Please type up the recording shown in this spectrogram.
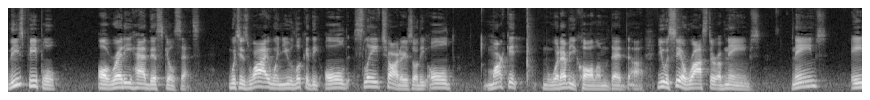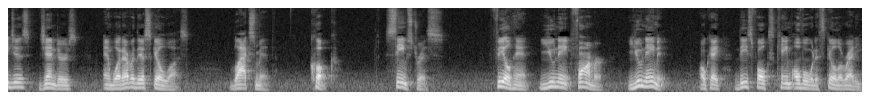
These people already had their skill sets, which is why when you look at the old slave charters or the old market, whatever you call them, that uh, you would see a roster of names, names, ages, genders, and whatever their skill was. Blacksmith, cook, seamstress, field hand, you name farmer, you name it. Okay, these folks came over with a skill already,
